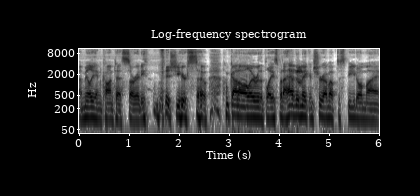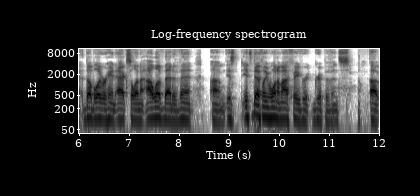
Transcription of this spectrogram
a million contests already this year, so I'm kind of all over the place. But I have been making sure I'm up to speed on my double overhand axle, and I love that event. Um, it's it's definitely one of my favorite grip events. Uh,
